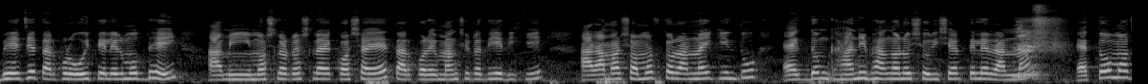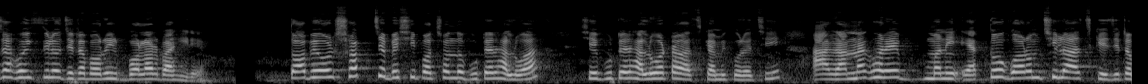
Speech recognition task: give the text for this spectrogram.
ভেজে তারপর ওই তেলের মধ্যেই আমি মশলা টশলায় কষায়ে তারপরে মাংসটা দিয়ে দিছি। আর আমার সমস্ত রান্নাই কিন্তু একদম ঘানি ভাঙানো সরিষার তেলের রান্না। এত মজা হয়েছিল যেটা বলি- বলার বাহিরে। তবে ওর সবচেয়ে বেশি পছন্দ বুটের হালুয়া। সেই বুটের হালুয়াটাও আজকে আমি করেছি। আর রান্নাঘরে মানে এত গরম ছিল আজকে যেটা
